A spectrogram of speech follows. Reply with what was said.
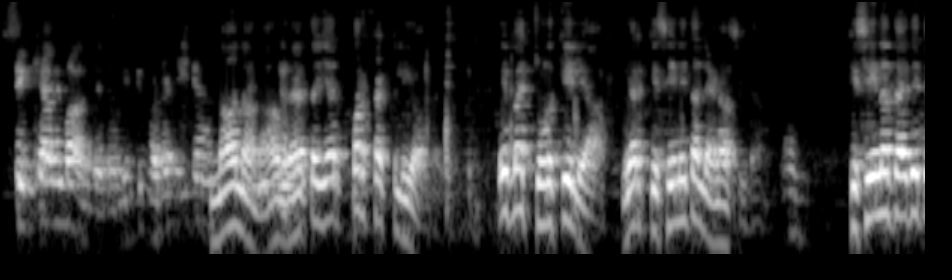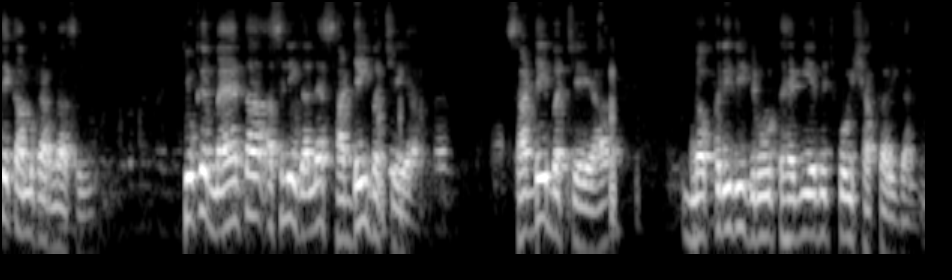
ਸਿੱਖਿਆ ਵਿਭਾਗ ਦੇ ਦਿਓ ਬੀਪੀ ਤੁਹਾਡਾ ਠੀਕ ਹੈ। ਨਾ ਨਾ ਨਾ ਮੈਂ ਤਾਂ ਯਾਰ ਪਰਫੈਕਟਲੀ ਆਲਰਾਈਟ ਇਹ ਮੈਂ ਚੁਣ ਕੇ ਲਿਆ। ਯਾਰ ਕਿਸੇ ਨੇ ਤਾਂ ਲੈਣਾ ਸੀ ਨਾ ਕਿਸੇ ਨੇ ਤਾਂ ਇਹਦੇ ਤੇ ਕੰਮ ਕਰਨਾ ਸੀ। ਕਿਉਂਕਿ ਮੈਂ ਤਾਂ ਅਸਲੀ ਗੱਲ ਹੈ ਸਾਡੇ ਹੀ ਬੱਚੇ ਆ। ਸਾਡੇ ਬੱਚੇ ਆ। ਨੌਕਰੀ ਦੀ ਜ਼ਰੂਰਤ ਹੈਗੀ ਇਹਦੇ ਵਿੱਚ ਕੋਈ ਸ਼ੱਕ ਵਾਲੀ ਗੱਲ ਨਹੀਂ।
